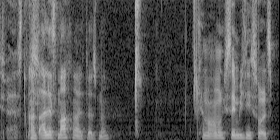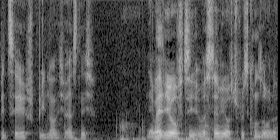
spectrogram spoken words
Ich weiß Du kannst alles machen, halt, weißt du, man. Keine Ahnung, ich sehe mich nicht so als PC-Spieler, ich weiß nicht. Ja, aber wie oft, weißt du, wie oft spielst du Konsole?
